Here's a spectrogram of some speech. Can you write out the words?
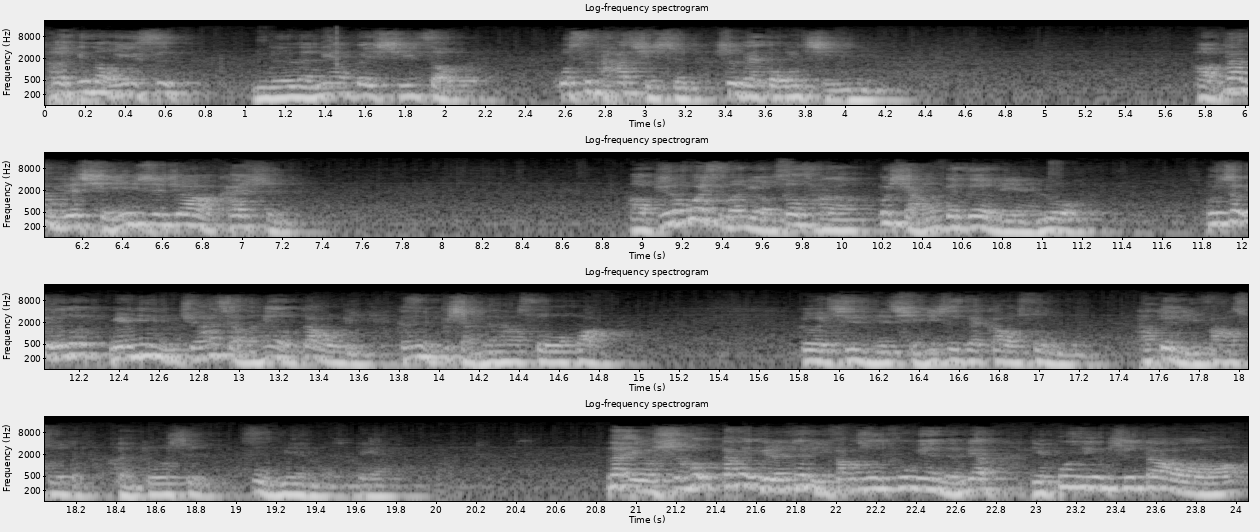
他听懂意思？你的能量被吸走了，或是他其实是在攻击你。好，那你的潜意识就要开始。好，比如说为什么有时候常常不想要跟这个联络？或者有时候明明你觉得他讲的很有道理，可是你不想跟他说话。各位，其实你的潜意识在告诉你，他对你发出的很多是负面能量。那有时候当一个人对你发出负面能量，你不一定知道哦，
